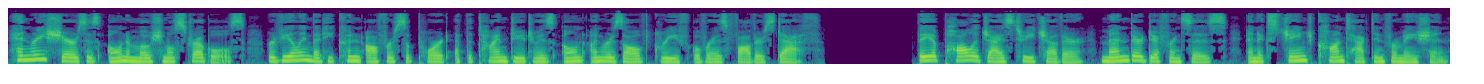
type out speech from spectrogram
Henry shares his own emotional struggles, revealing that he couldn't offer support at the time due to his own unresolved grief over his father's death. They apologize to each other, mend their differences, and exchange contact information,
